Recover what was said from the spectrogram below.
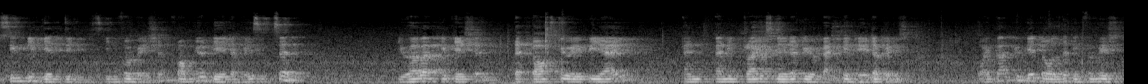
simply get this information from your database itself? You have an application that talks to your API and, and it writes data to your backend database. Why can't you get all that information?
